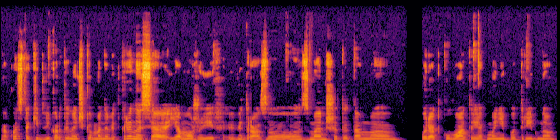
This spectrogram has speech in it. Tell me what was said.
Так, ось такі дві картиночки в мене відкрилися. Я можу їх відразу е, зменшити там. Порядкувати, як мені потрібно.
